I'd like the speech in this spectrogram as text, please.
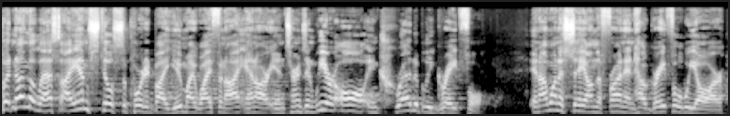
But nonetheless, I am still supported by you, my wife and I, and our interns, and we are all incredibly grateful. And I want to say on the front end how grateful we are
